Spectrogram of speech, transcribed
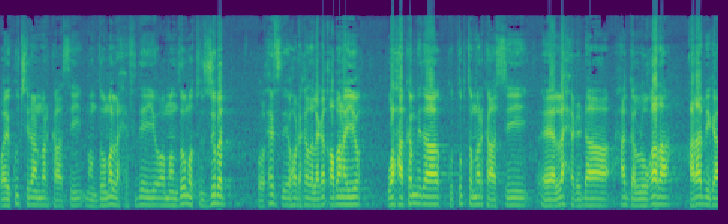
oo ay ku jiraan markaasi manduumo la xifdiyayo oo manduumatu zubad oo xifdi iyo hodhakada laga qabanayo waxaa ka mid ah kutubta markaasi la xidhiidha xagga luqada carabiga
